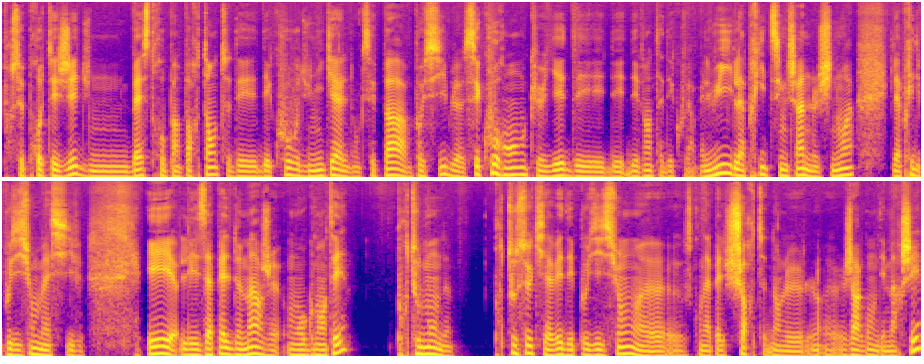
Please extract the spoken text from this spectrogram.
pour se protéger d'une baisse trop importante des, cours du nickel. Donc c'est pas impossible, c'est courant qu'il y ait des, ventes à découvert. Mais lui, il a pris Tsingshan, le chinois, il a pris des positions massives. Et les appels de marge ont augmenté pour tout le monde, pour tous ceux qui avaient des positions, euh, ce qu'on appelle short dans le jargon des marchés.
